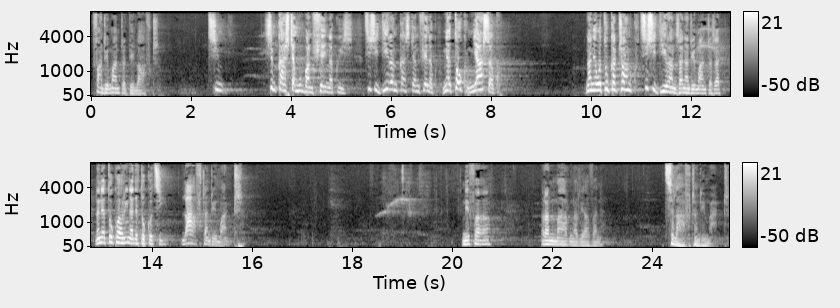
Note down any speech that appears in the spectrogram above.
Fa Andriamanitra dia lavitra. Tsy, tsy mikasika momba ny fiainako izy. Tsisy idirany mikasika ny fiainako, ny ataoko, ny asako. Na ny ao an-tokantranoko, tsisy idiran'izany Andriamanitra zany. Na ny ataoko aoriana, na ny ataoko atsy. Lavitra Andriamanitra. Nefa raha ny marina ry havana, tsy lavitra Andriamanitra.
